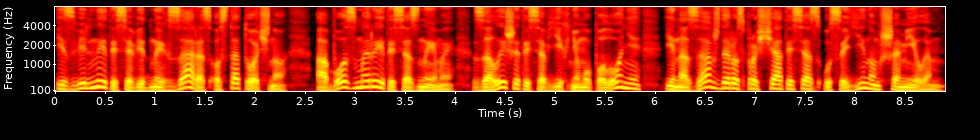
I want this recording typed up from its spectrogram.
і звільнитися від них зараз остаточно, або змиритися з ними, залишитися в їхньому полоні і назавжди розпрощатися з Усеїном Шамілем.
